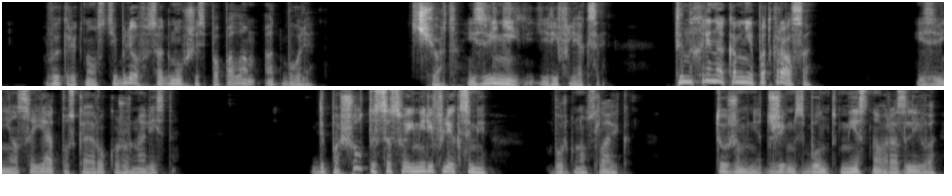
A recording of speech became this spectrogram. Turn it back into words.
— выкрикнул Стеблев, согнувшись пополам от боли. «Черт, извини, рефлексы. Ты нахрена ко мне подкрался?» Извинился я, отпуская руку журналиста. «Да пошел ты со своими рефлексами!» — буркнул Славик. «Тоже мне Джеймс Бонд местного разлива!»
